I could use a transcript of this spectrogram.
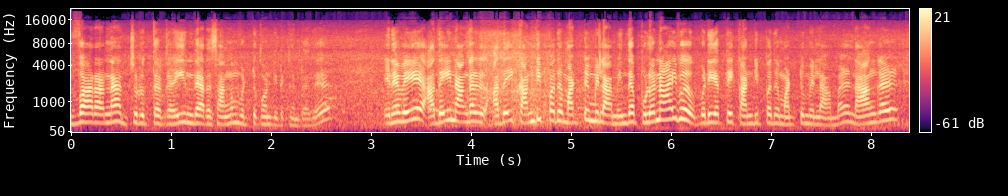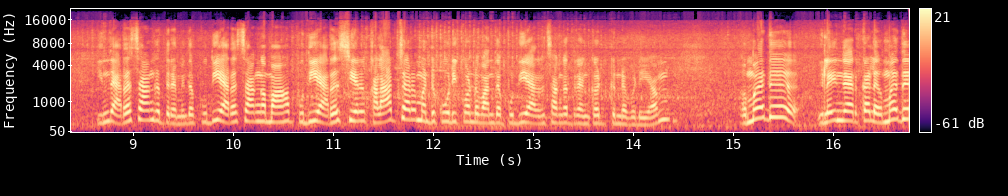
இவ்வாறான அச்சுறுத்தல்களை இந்த அரசாங்கம் விட்டு கொண்டிருக்கின்றது எனவே அதை நாங்கள் அதை கண்டிப்பது மட்டுமில்லாமல் இந்த புலனாய்வு விடயத்தை கண்டிப்பது மட்டுமில்லாமல் நாங்கள் இந்த அரசாங்கத்திடம் இந்த புதிய அரசாங்கமாக புதிய அரசியல் கலாச்சாரம் என்று கூறிக்கொண்டு வந்த புதிய அரசாங்கத்திடம் கேட்கின்ற விடயம் எமது இளைஞர்கள் எமது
